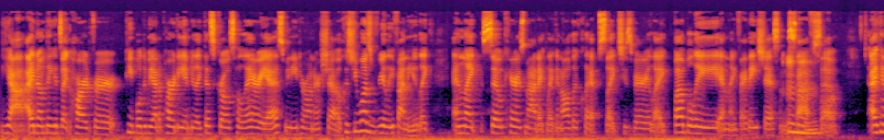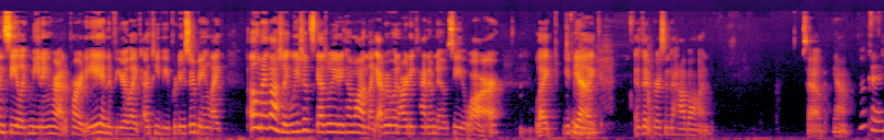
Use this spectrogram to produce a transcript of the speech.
yeah, I don't think it's like hard for people to be at a party and be like, this girl's hilarious. We need her on our show. Because she was really funny. Like, and like so charismatic like in all the clips like she's very like bubbly and like vivacious and Mhm. stuff so i can see like meeting her at a party and if you're like a tv producer being like oh my gosh like we should schedule you to come on like everyone already kind of knows who you are like you'd be Yeah. like a good person to have on so yeah okay.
